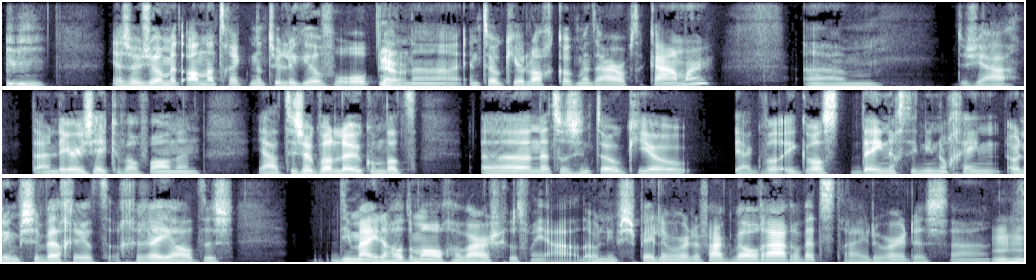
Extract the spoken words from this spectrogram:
ja, sowieso met Anna trek ik natuurlijk heel veel op. Ja. En in Tokio lag ik ook met haar op de kamer. Ehm, dus ja, daar leer je zeker wel van. En ja, het is ook wel leuk omdat, eh, net zoals in Tokio... Ja, ik, wel, ik was de enige die nog geen Olympische wedstrijd gereden had. Dus die meiden hadden me al gewaarschuwd van... ja, de Olympische Spelen worden vaak wel rare wedstrijden hoor. Dus eh, mhm.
